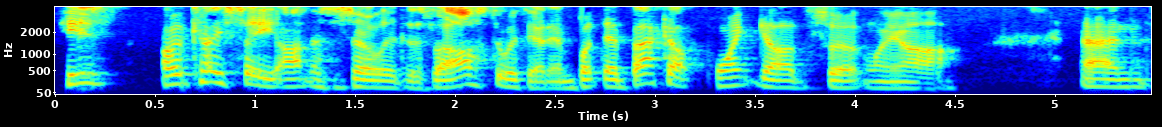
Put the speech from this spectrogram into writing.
his OKC aren't necessarily a disaster without him, but their backup point guards certainly are. And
